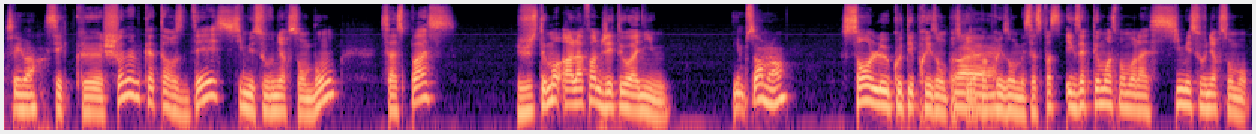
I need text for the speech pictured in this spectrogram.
C'est quoi? C'est que Shonen 14 Day, si mes souvenirs sont bons, ça se passe justement à la fin de GTO Anime. Il me semble, hein. Sans le côté prison, parce qu'il n'y a pas prison, mais ça se passe exactement à ce moment-là, si mes souvenirs sont bons.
